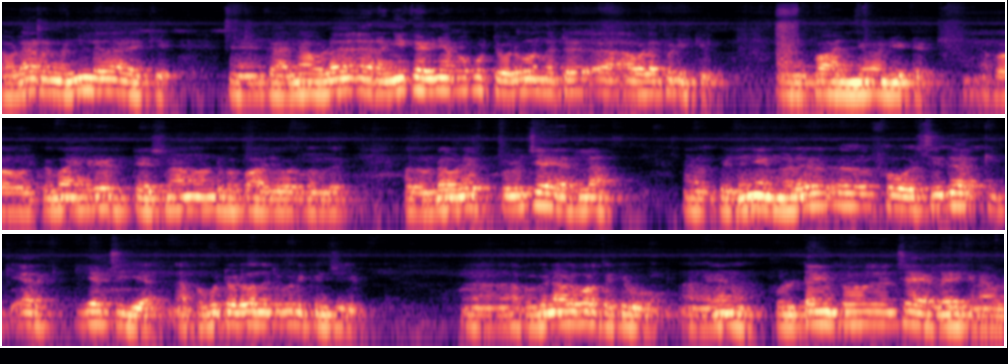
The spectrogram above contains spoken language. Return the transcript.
അവളെ ഇറങ്ങുന്നില്ല താഴേക്ക്. കാരണം അവളെ ഇറങ്ങിക്കഴിഞ്ഞപ്പോൾ കുട്ടികൾ വന്നിട്ട് അവളെ പിടിക്കും. പാലിന് വേണ്ടിയിട്ട്. അപ്പോൾ അവൾക്ക് ഭയങ്കര ഇറിറ്റേഷൻ ആണെന്നുണ്ട് ഇപ്പോൾ പാൽ കൊടുക്കുന്നത്. അതുകൊണ്ട് അവൾ എപ്പോഴും ചേരില്ല പിന്നെ ഞങ്ങൾ ഫോഴ്സ് ചെയ്ത് ഇറക്കി ഇറക്കുക ചെയ്യുക അപ്പോൾ കുട്ടിയോട് വന്നിട്ട് പിടിക്കുകയും ചെയ്യും. അപ്പോൾ പിന്നെ അവൾ പുറത്തേക്ക് പോകും. അങ്ങനെയാണ്. ഫുൾ ടൈം ഇപ്പോൾ ചെയറിലായിരിക്കണം അവൾ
